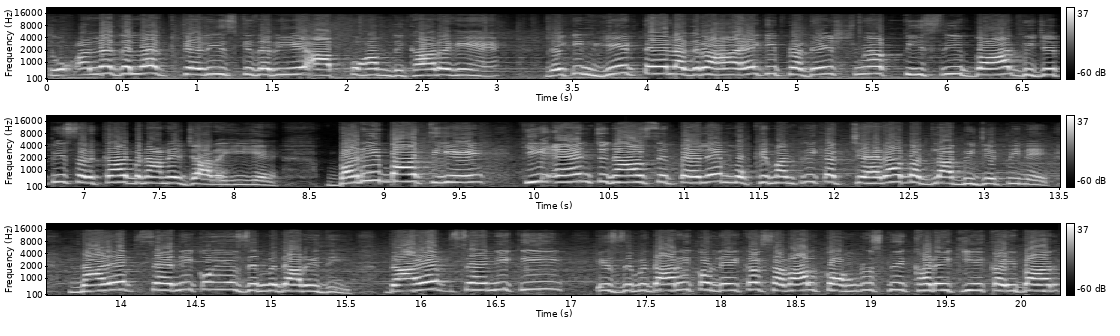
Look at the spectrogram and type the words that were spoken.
तो अलग अलग टेरीज के ज़रिए आपको हम दिखा रहे हैं, लेकिन ये तय लग रहा है कि प्रदेश में अब तीसरी बार बीजेपी सरकार बनाने जा रही है। बड़ी बात ये कि एन चुनाव से पहले मुख्यमंत्री का चेहरा बदला बीजेपी ने। नायब सैनी को यह ज़िम्मेदारी दी। नायब सैनी की इस ज़िम्मेदारी को लेकर सवाल कांग्रेस ने खड़े किए कई बार,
